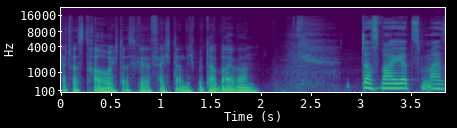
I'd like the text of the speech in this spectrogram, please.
etwas traurig, dass wir Fechter nicht mit dabei waren. Das war jetzt mal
